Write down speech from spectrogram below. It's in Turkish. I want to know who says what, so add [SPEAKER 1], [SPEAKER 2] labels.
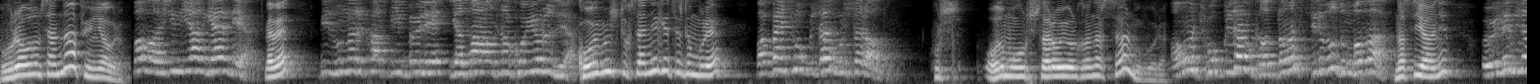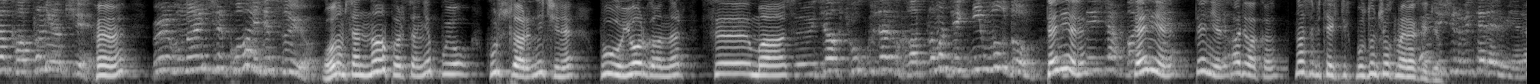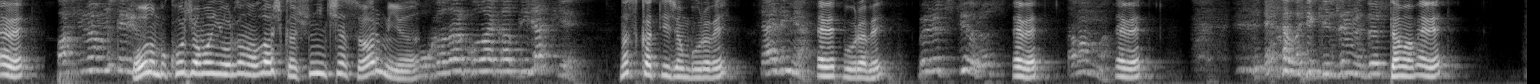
[SPEAKER 1] Buğra oğlum sen ne yapıyorsun yavrum?
[SPEAKER 2] Baba şimdi yaz geldi ya.
[SPEAKER 1] Evet.
[SPEAKER 2] Biz bunları katlayıp böyle yatağın altına koyuyoruz ya.
[SPEAKER 1] Koymuştuk sen niye getirdin buraya?
[SPEAKER 2] Bak ben çok güzel hurçlar aldım.
[SPEAKER 1] Hurç... Oğlum o hurçlara o yorganlar sığar mı Buğra?
[SPEAKER 2] Ama çok güzel bir katlama stili buldum baba.
[SPEAKER 1] Nasıl yani?
[SPEAKER 2] Öyle güzel katlanıyor ki.
[SPEAKER 1] He?
[SPEAKER 2] Böyle bunların içine kolayca sığıyor.
[SPEAKER 1] Oğlum sen ne yaparsan yap bu hurçların içine bu yorganlar sığmaz.
[SPEAKER 2] Sığacak çok güzel bir katlama tekniği buldum.
[SPEAKER 1] Deneyelim.
[SPEAKER 2] Muhteşem. Bak
[SPEAKER 1] Deneyelim.
[SPEAKER 2] işte.
[SPEAKER 1] Deneyelim. Hadi bakalım. Nasıl bir teknik buldun çok merak
[SPEAKER 2] Önce
[SPEAKER 1] ediyorum.
[SPEAKER 2] şunu bir serelim yere.
[SPEAKER 1] Evet.
[SPEAKER 2] Bak şimdi ben bunu seriyorum.
[SPEAKER 1] Oğlum bu kocaman yorgan Allah aşkına şunun içine sığar mı ya?
[SPEAKER 2] O kadar kolay katlayacağız ki.
[SPEAKER 1] Nasıl katlayacağım Buğra Bey?
[SPEAKER 2] Serdim ya.
[SPEAKER 1] Evet Buğra Bey.
[SPEAKER 2] Böyle tutuyoruz.
[SPEAKER 1] Evet.
[SPEAKER 2] Tamam mı?
[SPEAKER 1] Evet.
[SPEAKER 2] ya beni güldürme dur.
[SPEAKER 1] Tamam evet.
